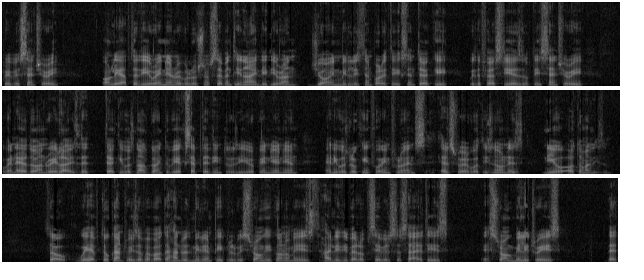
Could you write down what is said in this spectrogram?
previous century. Only after the Iranian Revolution of 79 did Iran join Middle Eastern politics, and Turkey, with the first years of this century, when Erdogan realized that Turkey was not going to be accepted into the European Union, and he was looking for influence elsewhere, what is known as neo-Ottomanism. So we have two countries of about 100 million people with strong economies, highly developed civil societies, strong militaries that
